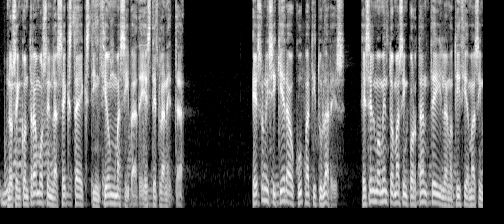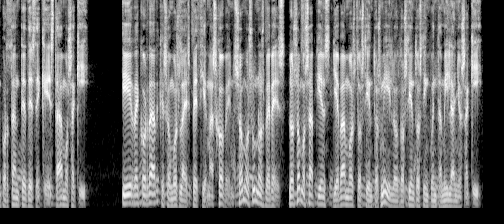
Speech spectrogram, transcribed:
Nos encontramos en la sexta extinción masiva de este planeta. Eso ni siquiera ocupa titulares. Es el momento más importante y la noticia más importante desde que estamos aquí. Y recordad que somos la especie más joven, somos unos bebés. Los Homo sapiens llevamos 200.000 o 250.000 años aquí.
